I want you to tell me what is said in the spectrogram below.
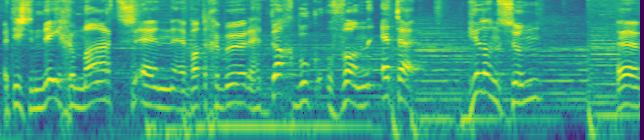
Het is 9 maart en eh, wat er gebeurde. Het dagboek van Etta Hillensen eh,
